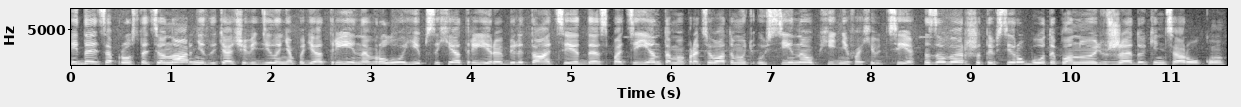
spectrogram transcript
Йдеться про стаціонарні дитячі відділення педіатрії, неврології, психіатрії, реабілітації, де з пацієнтами працюватимуть усі необхідні фахівці. Завершити всі роботи планують вже до кінця року.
